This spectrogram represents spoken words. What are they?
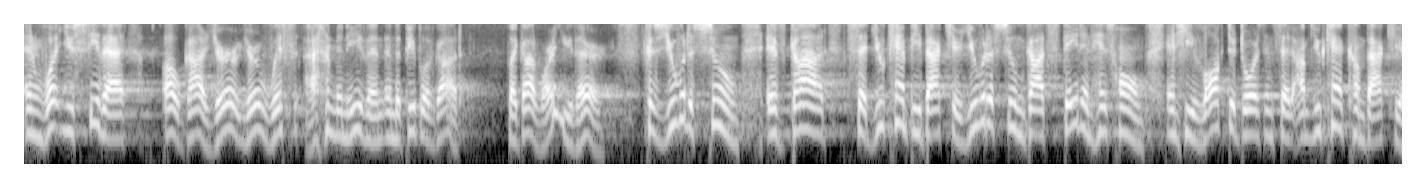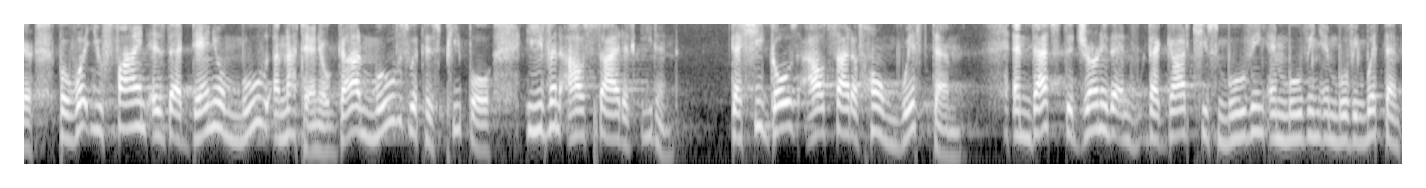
And what you see that, oh, God, you're, you're with Adam and Eve and, and the people of God. Like, God, why are you there? Because you would assume if God said, You can't be back here, you would assume God stayed in his home and he locked the doors and said, um, You can't come back here. But what you find is that Daniel moves, I'm not Daniel, God moves with his people even outside of Eden, that he goes outside of home with them. And that's the journey that, that God keeps moving and moving and moving with them,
